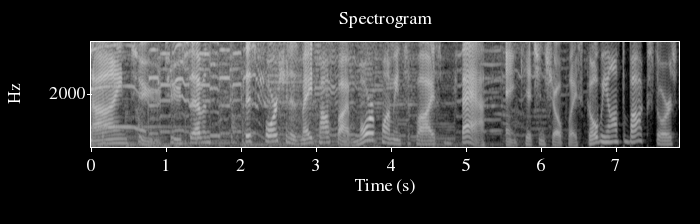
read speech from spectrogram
9227. This portion is made possible by More Plumbing Supplies, Bath, and Kitchen Showplace. Go beyond the box stores.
